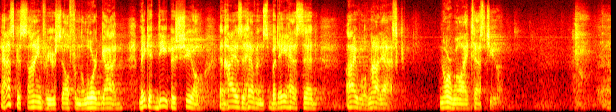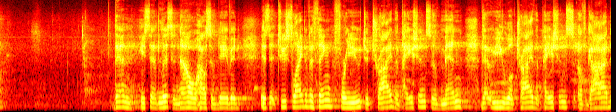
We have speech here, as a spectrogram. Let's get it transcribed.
Ask a sign for yourself from the Lord God. Make it deep as Sheol and high as the heavens. But Ahaz said, I will not ask, nor will I test you. Then he said, Listen now, O house of David, is it too slight of a thing for you to try the patience of men, that you will try the patience of God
